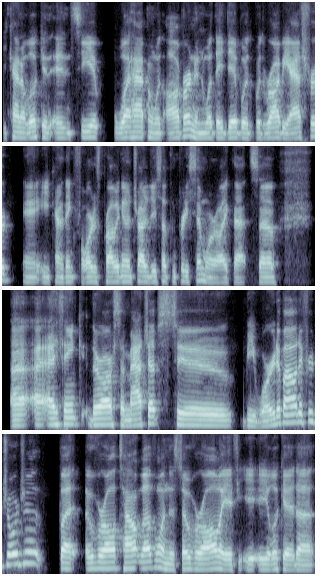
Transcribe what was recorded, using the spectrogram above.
you kind of look and, and see it, what happened with Auburn and what they did with, with Robbie Ashford. And you kind of think Florida's probably going to try to do something pretty similar like that. So, uh, I, I, think there are some matchups to be worried about if you're Georgia, but overall talent level and this overall, if you, look at uh,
